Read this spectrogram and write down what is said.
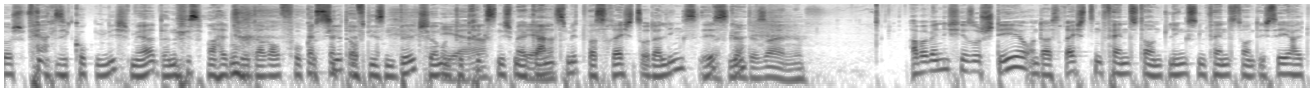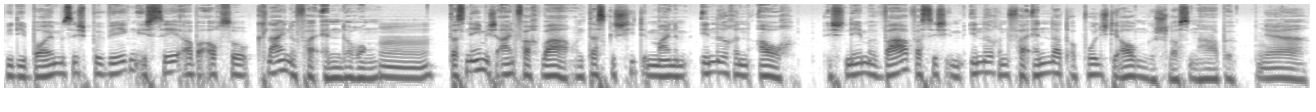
durch Fernsehgucken nicht mehr, dann ist man halt so darauf fokussiert auf diesen Bildschirm und ja, du kriegst nicht mehr ja. ganz mit, was rechts oder links ist. Das könnte ne? sein, ne? Aber wenn ich hier so stehe und da ist rechts ein Fenster und links ein Fenster und ich sehe halt, wie die Bäume sich bewegen, ich sehe aber auch so kleine Veränderungen. Mhm. Das nehme ich einfach wahr und das geschieht in meinem Inneren auch. Ich nehme wahr, was sich im Inneren verändert, obwohl ich die Augen geschlossen habe. Ja.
